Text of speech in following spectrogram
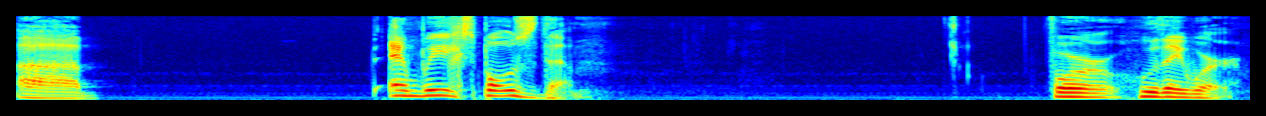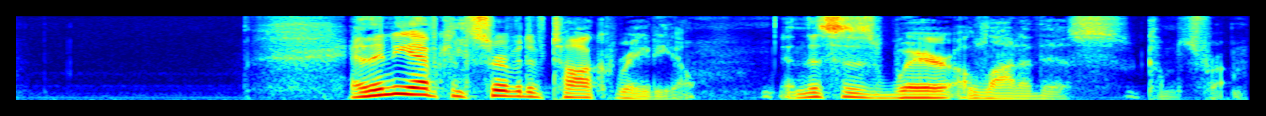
Uh, and we exposed them for who they were. And then you have conservative talk radio. And this is where a lot of this comes from.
